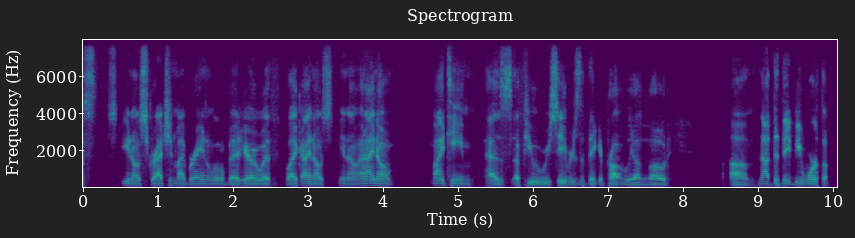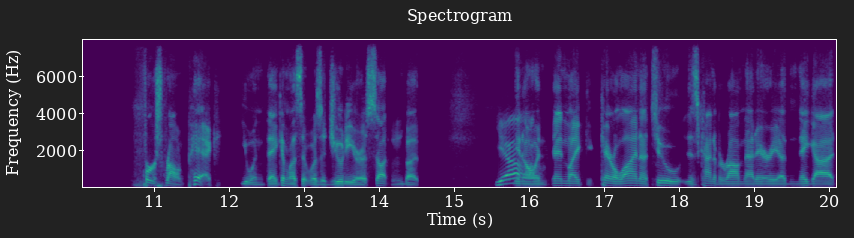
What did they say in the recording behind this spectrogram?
s- you know, scratching my brain a little bit here with like I know, you know, and I know my team has a few receivers that they could probably unload. Um, not that they'd be worth a first round pick, you wouldn't think, unless it was a Jeudy or a Sutton, but yeah, you know, and and like Carolina too is kind of around that area. And they got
